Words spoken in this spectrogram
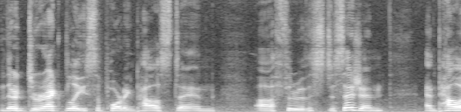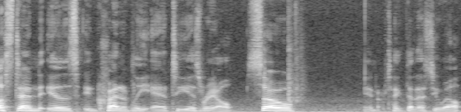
they're directly supporting Palestine uh, through this decision, and Palestine is incredibly anti-Israel. So, you know, take that as you will.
